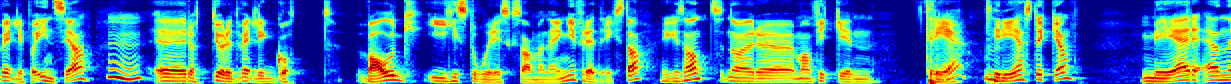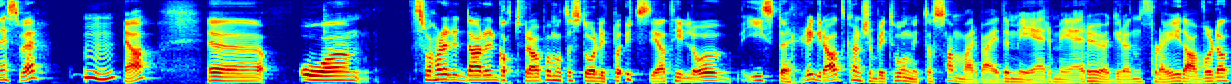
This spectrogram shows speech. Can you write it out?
veldig på innsida. Mm. Eh, Rødt gjorde et veldig godt valg i historisk sammenheng i Fredrikstad, ikke sant? Når eh, man fikk inn tre, tre mm. stykken. Mer enn SV. Mm. Ja. Og så har dere, da har dere gått fra å på en måte stå litt på utsida til å i større grad kanskje bli tvunget til å samarbeide mer med rød-grønn fløy. Da. Hvordan,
